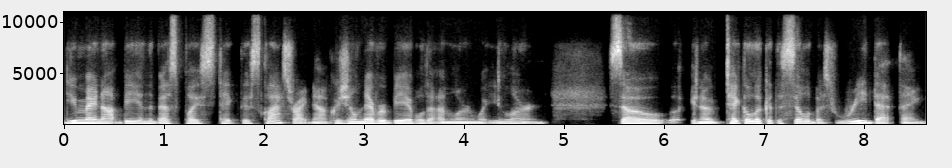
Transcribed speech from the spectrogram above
you may not be in the best place to take this class right now because you'll never be able to unlearn what you learn. So, you know, take a look at the syllabus, read that thing,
